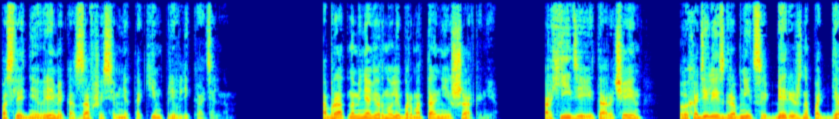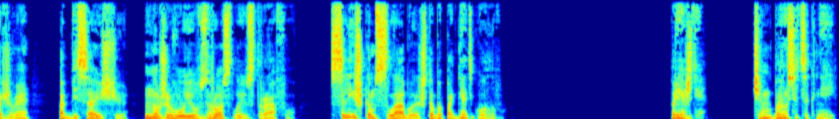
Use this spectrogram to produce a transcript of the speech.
в последнее время казавшийся мне таким привлекательным. Обратно меня вернули бормотание и шарканье. Орхидия и Тара Чейн выходили из гробницы, бережно поддерживая обвисающую, но живую взрослую страфу, слишком слабую, чтобы поднять голову. Прежде, чем броситься к ней,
